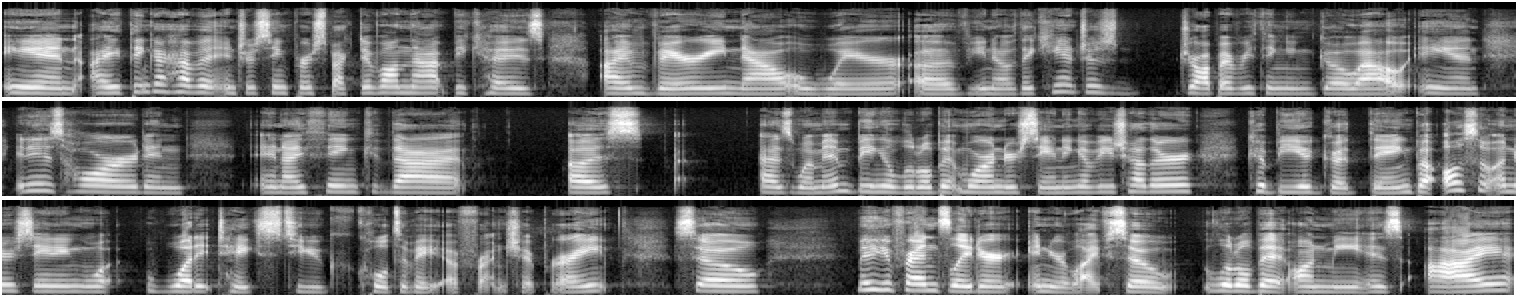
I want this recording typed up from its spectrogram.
And I think I have an interesting perspective on that because I'm very now aware of, you know, they can't just drop everything and go out. And it is hard. And, and I think that us as women being a little bit more understanding of each other could be a good thing but also understanding what what it takes to cultivate a friendship right? So making friends later in your life. So a little bit on me is i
